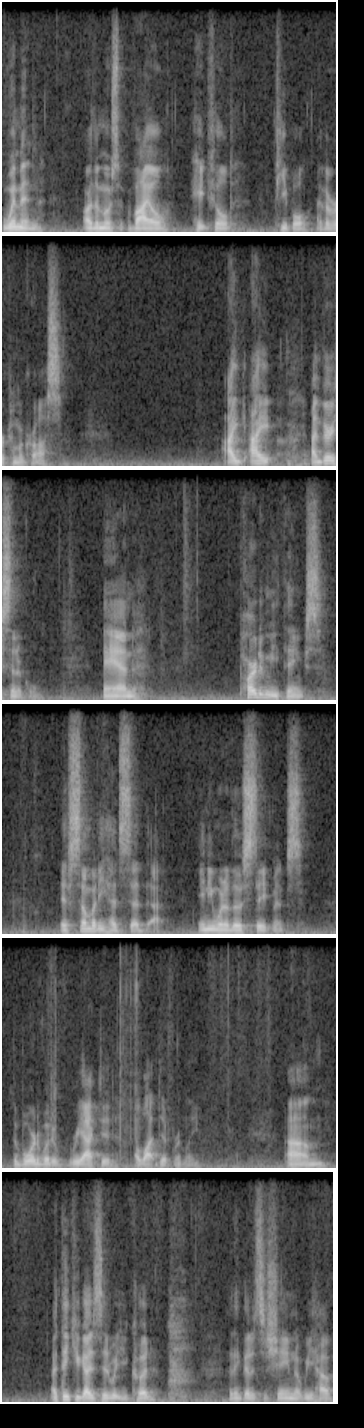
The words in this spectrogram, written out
Women are the most vile, hate-filled people I've ever come across." I, I, I'm very cynical. And part of me thinks if somebody had said that, any one of those statements, the board would have reacted a lot differently. Um, I think you guys did what you could. I think that it's a shame that we have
